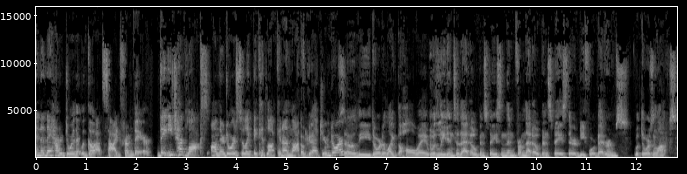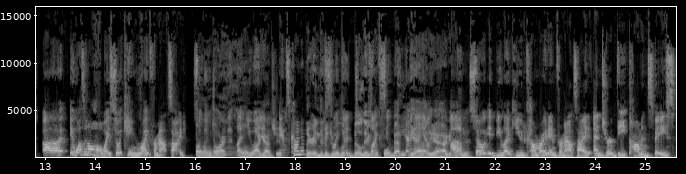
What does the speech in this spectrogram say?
And then they had a door that would go outside from there. They each had locks on their doors, so like they could lock and unlock Okay. their bedroom door. So the door to like the hallway would lead into that open space, and then from that open space there would be four bedrooms with doors and locks. Uh, it wasn't a hallway, so it came right from outside. So Oh, the door that let you in, oh, I got you. It was kind of They're almost individual like little buildings with four bedrooms. Yeah, yeah, yeah. I got you. Um, so it'd be like you'd come right in from outside, enter the common space,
